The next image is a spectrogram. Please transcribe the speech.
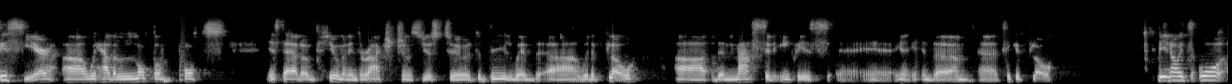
this year uh, we had a lot of bots instead of human interactions, just to to deal with uh, with the flow, uh, the massive increase uh, in, in the um, ticket flow. You know, it's all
